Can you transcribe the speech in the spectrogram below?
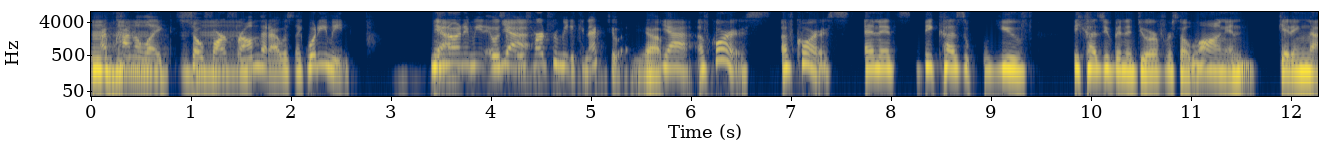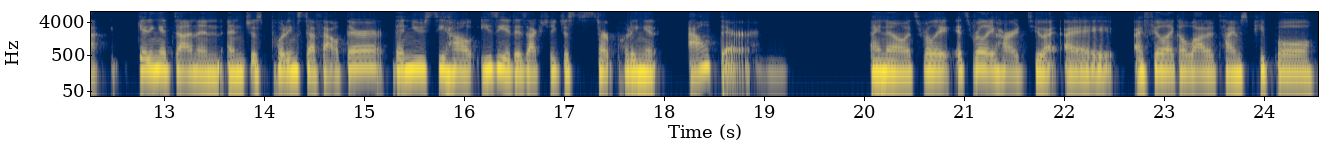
i'm kind of like so far Mhm. from that i was like what do you mean you Yeah. know what i mean it was it was hard for me to connect to it Yep. Yeah, of course. Of course. And it's because you've because you've been a doer for so long and getting that getting it done and and just putting stuff out there, then you see how easy it is actually just to start putting it out there. I know it's really it's really hard too. I, I I feel like a lot of times people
